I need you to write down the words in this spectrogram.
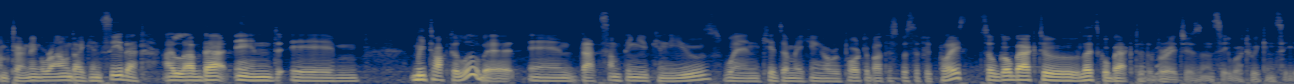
I'm turning around, I can see that. I love that. And um, we talked a little bit, and that's something you can use when kids are making a report about a specific place. So go back to, let's go back to the bridges and see what we can see.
